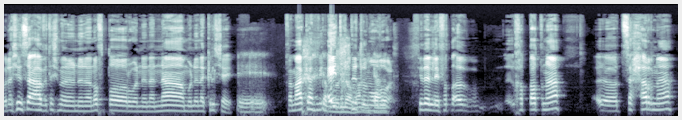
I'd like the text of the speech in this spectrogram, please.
وال 20 ساعة هذه تشمل إننا نفطر وإننا ننام وإننا كل شيء. إيه، فما كان في أي تخطيط هذه للموضوع. كذا اللي فط... خططنا آه، تسحرنا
